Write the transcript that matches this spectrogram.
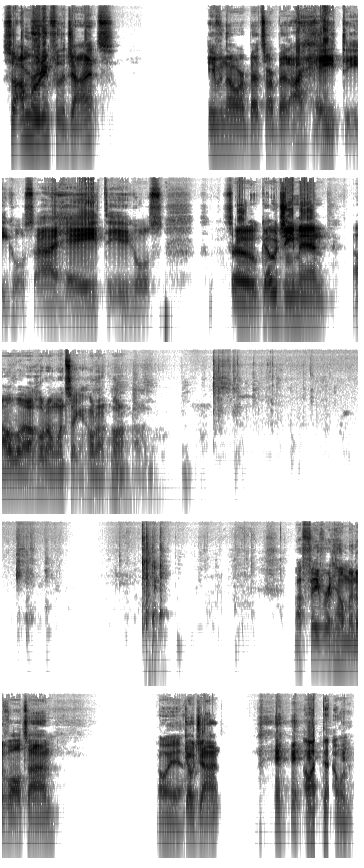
so I'm rooting for the Giants. Even though our bet's our bet, I hate the Eagles. I hate the Eagles. So go G man. I'll uh, hold on one second. Hold on. Hold on. Hold on. My favorite helmet of all time. oh yeah, Go Giants. I like that one.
